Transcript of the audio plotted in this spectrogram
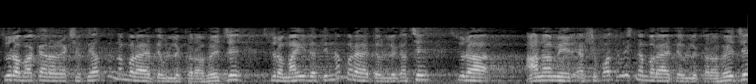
সুরা বাকারার একশো তিয়াত্তর নম্বর আয়াতে উল্লেখ করা হয়েছে সুরা মাইদা তিন নম্বর আয়াতে উল্লেখ আছে সুরা আনামের একশো পঁয়তাল্লিশ নম্বর আয়তে উল্লেখ করা হয়েছে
